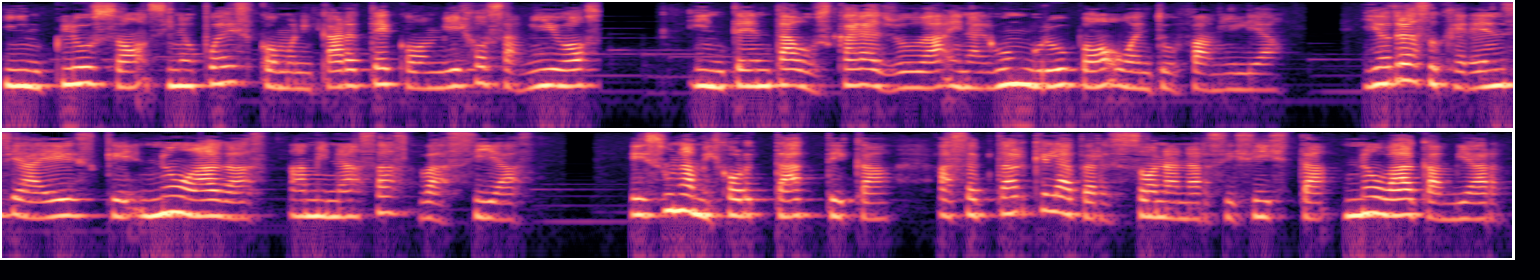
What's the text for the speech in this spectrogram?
incluso si no puedes comunicarte con viejos amigos, intenta buscar ayuda en algún grupo o en tu familia. Y otra sugerencia es que no hagas amenazas vacías. Es una mejor táctica aceptar que la persona narcisista no va a cambiar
